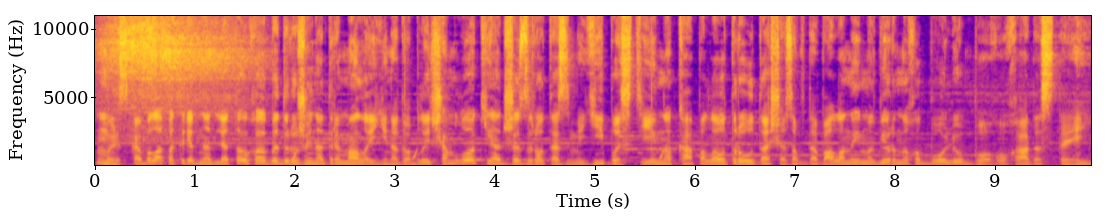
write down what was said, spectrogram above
Миска була потрібна для того, аби дружина тримала її над обличчям Локі, адже з рота змії постійно капала отрута, що завдавала неймовірного болю богу гадостей.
